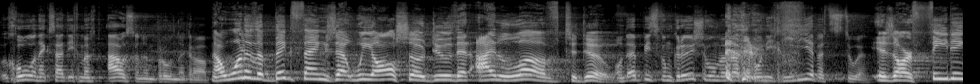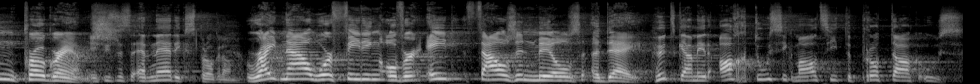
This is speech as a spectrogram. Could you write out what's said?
gekommen und hat gesagt, ich möchte auch so einen Brunnen graben. Now, one of the big things that we also do that I love to do Und etwas vom Größten, was wir machen, was ich liebe zu tun, is our feeding ist programs. unser Ernährungsprogramm. Right now, we're feeding over 8,000 meals a day. Heute geben wir 8000 Mahlzeiten pro Tag aus.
